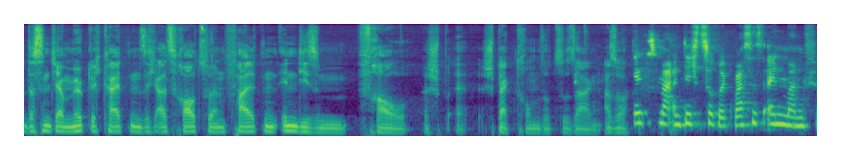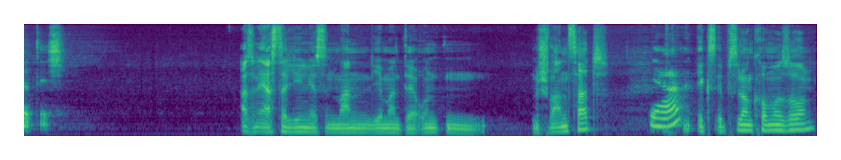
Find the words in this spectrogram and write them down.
das sind ja Möglichkeiten, sich als Frau zu entfalten in diesem Frau-Spektrum sozusagen. Also, Jetzt mal an dich zurück. Was ist ein Mann für dich? Also in erster Linie ist ein Mann jemand, der unten einen Schwanz hat. Ja. XY-Chromosom.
